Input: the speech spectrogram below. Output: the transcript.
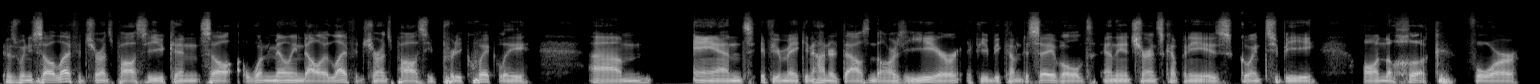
because when you sell a life insurance policy, you can sell a one million dollar life insurance policy pretty quickly. Um, and if you're making $100,000 a year, if you become disabled and the insurance company is going to be on the hook for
